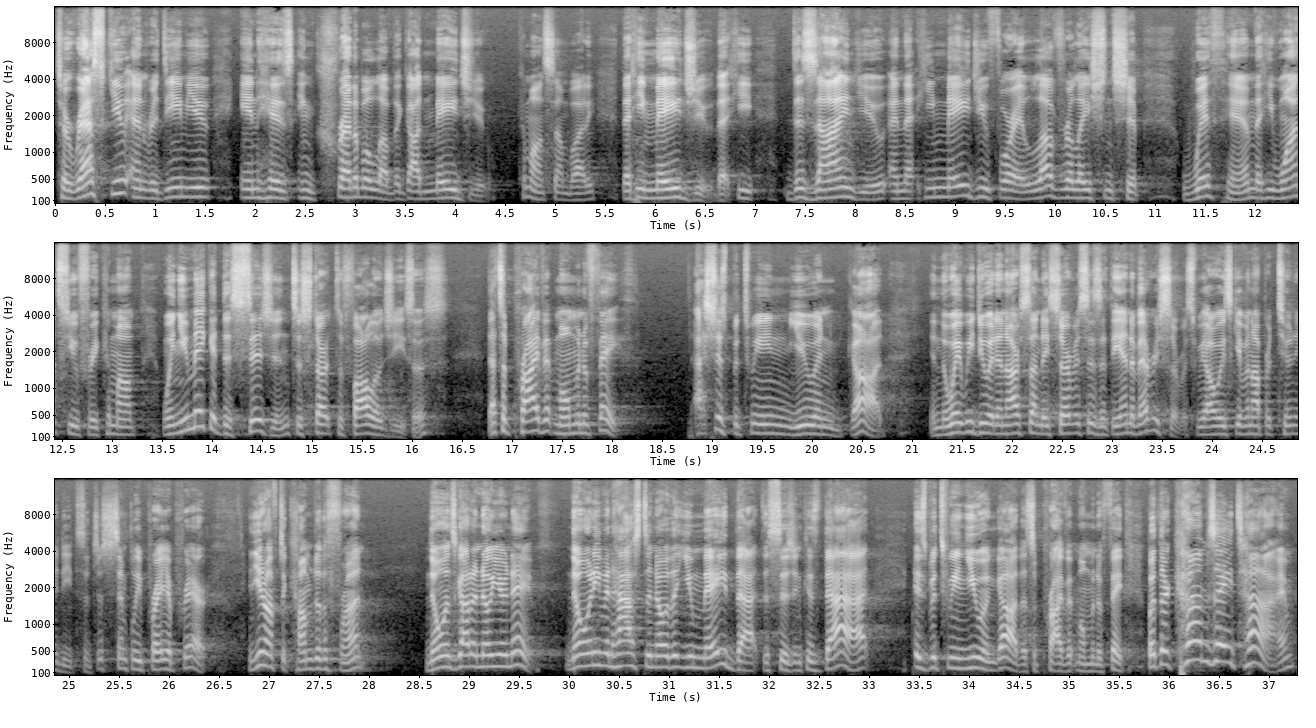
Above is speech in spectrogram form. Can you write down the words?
to rescue and redeem you in his incredible love, that God made you. Come on, somebody. That he made you, that he designed you, and that he made you for a love relationship with Him, that He wants you free. Come on. When you make a decision to start to follow Jesus, that's a private moment of faith. That's just between you and God. In the way we do it in our Sunday services, at the end of every service, we always give an opportunity to just simply pray a prayer. And you don't have to come to the front. No one's got to know your name. No one even has to know that you made that decision because that is between you and God. That's a private moment of faith. But there comes a time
